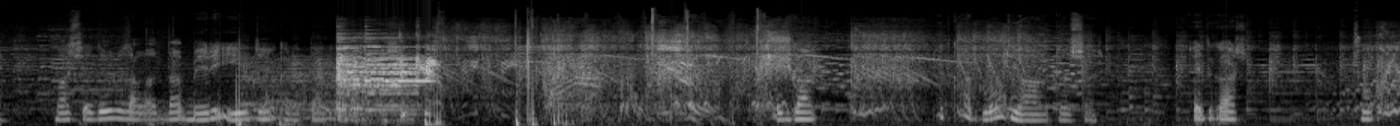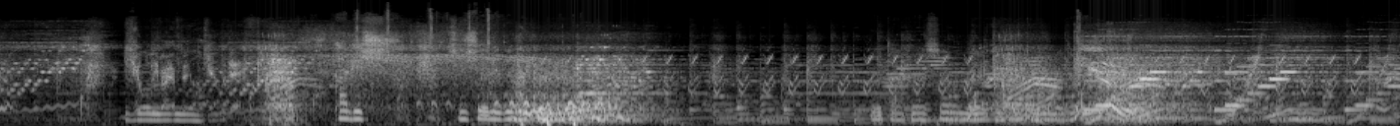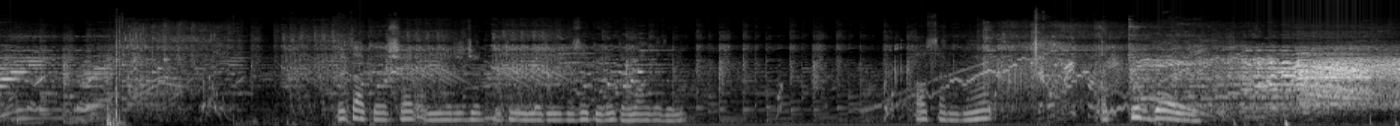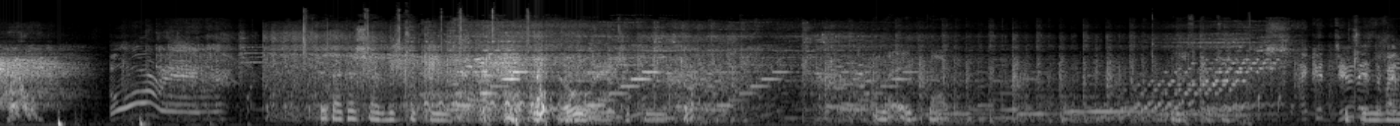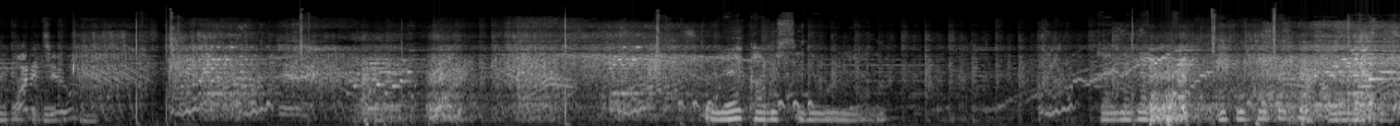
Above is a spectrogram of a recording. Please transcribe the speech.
başladığım zamandan beri iyice karakter. Edgar Edgar ne oldu ya arkadaşlar? Edgar çok zorlanıyor. Kardeş şimdi şöyle bir Evet arkadaşlar onları da Evet arkadaşlar onları cennete uğurladığımıza göre devam edelim. Al sen onu. Attım gol. Evet arkadaşlar biz çok iyiyiz. Çok iyiyiz. Ama Edgar. I could do this if I wanted to. Şöyle kardeş seni uğurlayalım. Gel gel gel. Hop hop hop hop hop.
